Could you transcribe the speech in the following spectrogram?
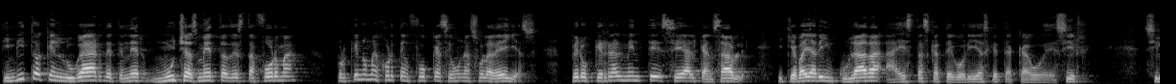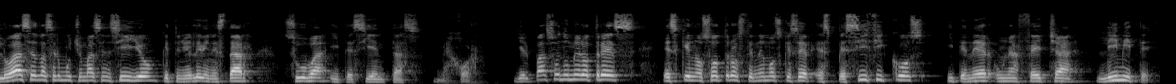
Te invito a que en lugar de tener muchas metas de esta forma, ¿por qué no mejor te enfocas en una sola de ellas? Pero que realmente sea alcanzable y que vaya vinculada a estas categorías que te acabo de decir. Si lo haces va a ser mucho más sencillo que tu nivel de bienestar suba y te sientas mejor. Y el paso número tres es que nosotros tenemos que ser específicos y tener una fecha límite.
